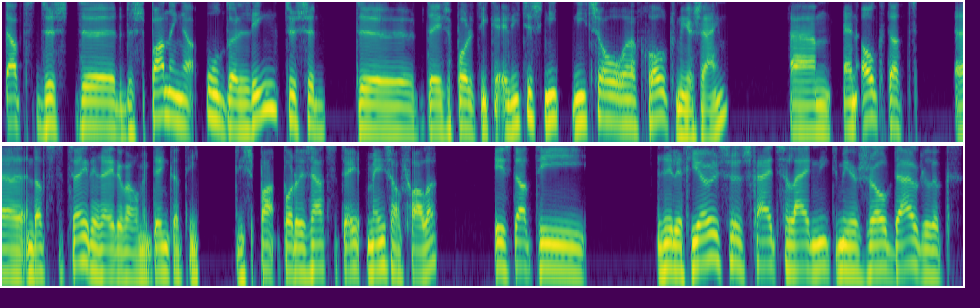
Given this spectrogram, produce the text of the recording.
dat dus de, de spanningen onderling tussen de, deze politieke elites niet, niet zo groot meer zijn. Um, en ook dat, en dat is de tweede reden waarom ik denk dat die, die polarisatie mee zou vallen is dat die religieuze scheidslijn niet meer zo duidelijk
